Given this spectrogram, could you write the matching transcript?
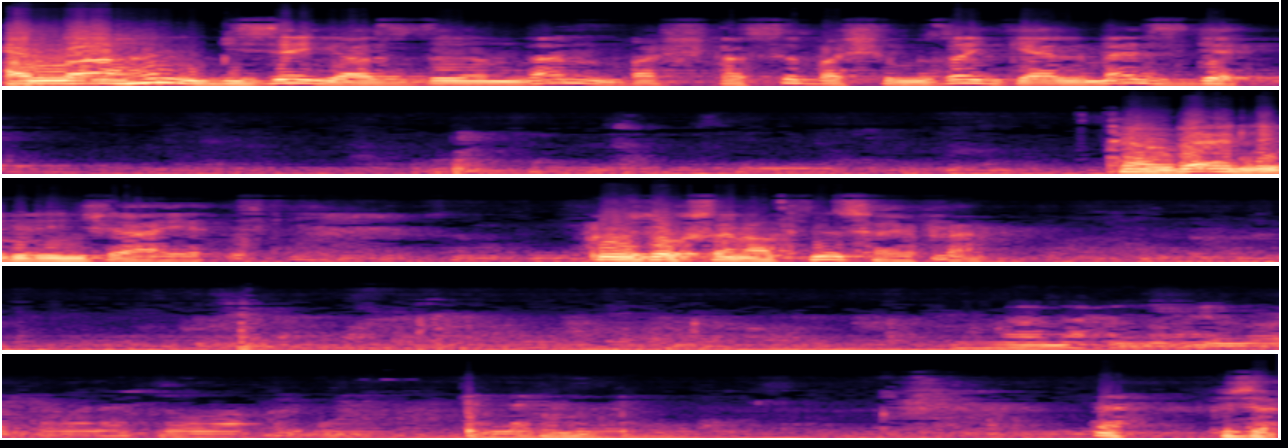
Allah'ın bize yazdığından başkası başımıza gelmezdi. Tevbe 51. ayet. 196. sayfa. إنا نحن نحيي الموتى ونكتب ما قدموا نكتب Heh, güzel.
